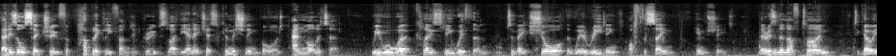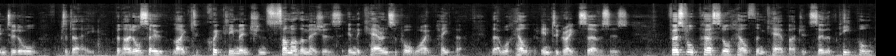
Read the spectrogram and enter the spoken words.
That is also true for publicly funded groups like the NHS Commissioning Board and Monitor. We will work closely with them to make sure that we're reading off the same hymn sheet. There isn't enough time to go into it all today, but I'd also like to quickly mention some other measures in the Care and Support White Paper that will help integrate services. First of all, personal health and care budgets so that people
